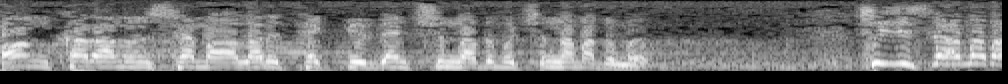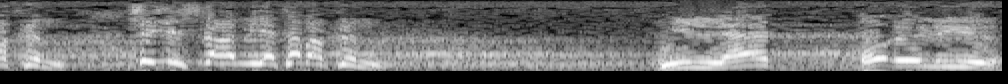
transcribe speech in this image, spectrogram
Ankara'nın semaları tekbirden çınladı mı çınlamadı mı? Siz İslam'a bakın. Siz İslamiyet'e bakın. Millet o ölüyü,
